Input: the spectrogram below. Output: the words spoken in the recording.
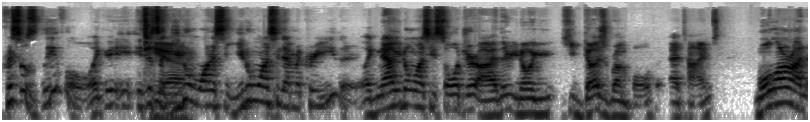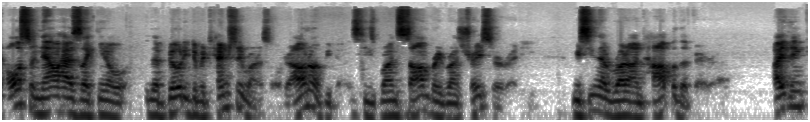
Crystal's lethal. Like it, it's just yeah. like you don't want to see you don't want to see that McCree either. Like now you don't want to see Soldier either. You know you, he does run both at times. Molaron also now has like you know the ability to potentially run a Soldier. I don't know if he does. He's run Sombra, he runs Tracer already. We've seen that run on top of the Pharah. I think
